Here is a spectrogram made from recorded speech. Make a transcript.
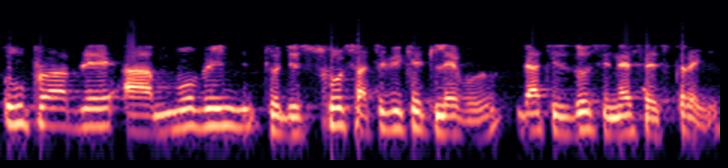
who probably are moving to the school certificate level, that is those in SS3,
